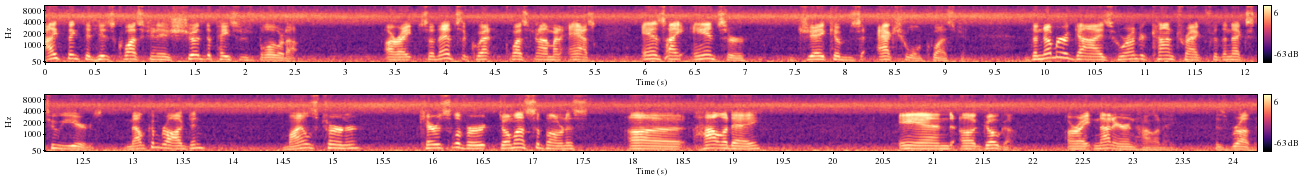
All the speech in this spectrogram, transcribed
I think that his question is Should the Pacers blow it up? All right, so that's the que- question I'm going to ask as I answer Jacob's actual question. The number of guys who are under contract for the next two years Malcolm Brogdon, Miles Turner, Caris LeVert, Domas Sabonis, uh, Holiday, and uh, Goga. All right, not Aaron Holiday, his brother,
